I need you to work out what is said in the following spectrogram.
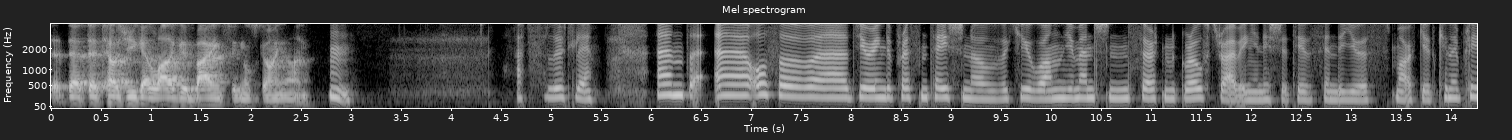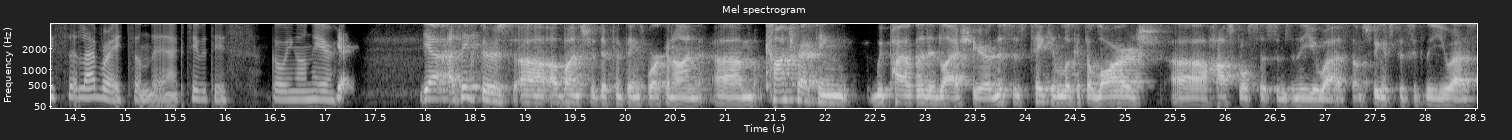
that, that tells you you got a lot of good buying signals going on. Hmm. Absolutely. And uh, also uh, during the presentation of Q1, you mentioned certain growth driving initiatives in the US market. Can you please elaborate on the activities going on here? Yeah. Yeah, I think there's uh, a bunch of different things working on. Um, contracting, we piloted last year, and this is taking a look at the large hospital systems in the US. I'm speaking specifically US.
